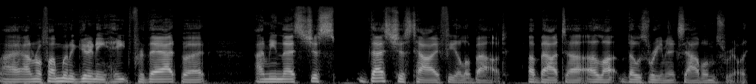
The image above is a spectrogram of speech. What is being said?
I don't know if I'm going to get any hate for that, but I mean that's just that's just how I feel about about uh, a lot those remix albums. Really.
